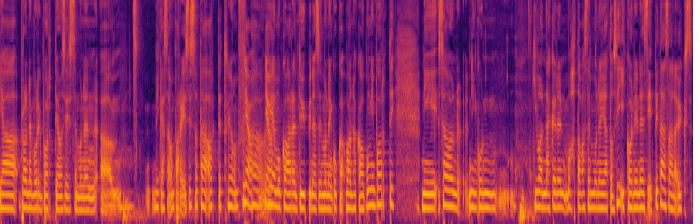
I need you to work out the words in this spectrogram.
Ja Brandenburgin portti on siis semmoinen, ähm, mikä se on Pariisissa, tämä Arc de Triomphe, Joo, äh, riemukaaren tyyppinen semmoinen vanha kaupunginportti. Niin se on niin kuin kivan näköinen, mahtava semmoinen ja tosi ikoninen. Siitä pitää saada yksi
